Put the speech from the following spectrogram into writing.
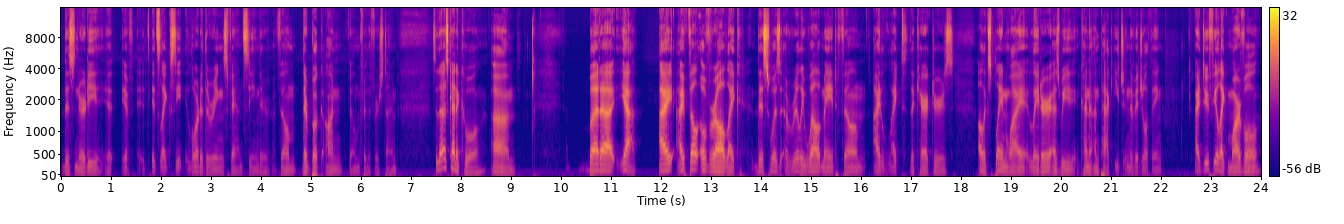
this nerdy, if it, it's like see, Lord of the Rings fans seeing their film, their book on film for the first time. So that was kind of cool. Um, but uh, yeah, I I felt overall like this was a really well made film. I liked the characters. I'll explain why later as we kind of unpack each individual thing. I do feel like Marvel,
